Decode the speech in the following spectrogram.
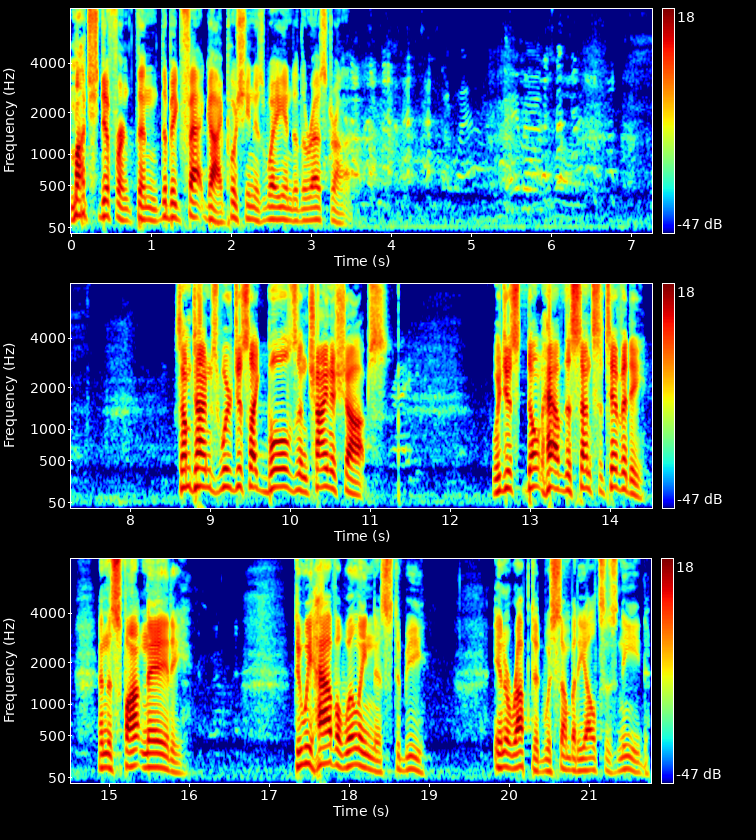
much different than the big fat guy pushing his way into the restaurant. Sometimes we're just like bulls in china shops. We just don't have the sensitivity and the spontaneity. Do we have a willingness to be interrupted with somebody else's need?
